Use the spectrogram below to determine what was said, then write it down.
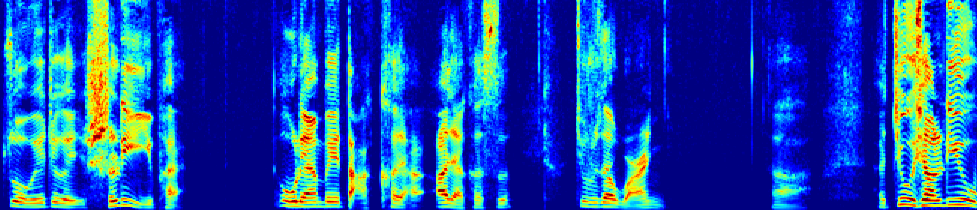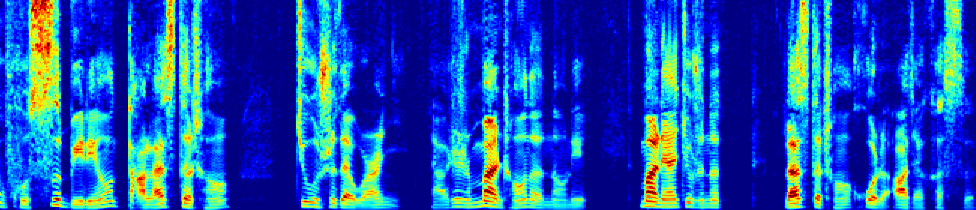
作为这个实力一派，欧联杯打克亚阿贾克斯，就是在玩你啊，就像利物浦四比零打莱斯特城，就是在玩你啊，这是曼城的能力，曼联就是那莱斯特城或者阿贾克斯。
